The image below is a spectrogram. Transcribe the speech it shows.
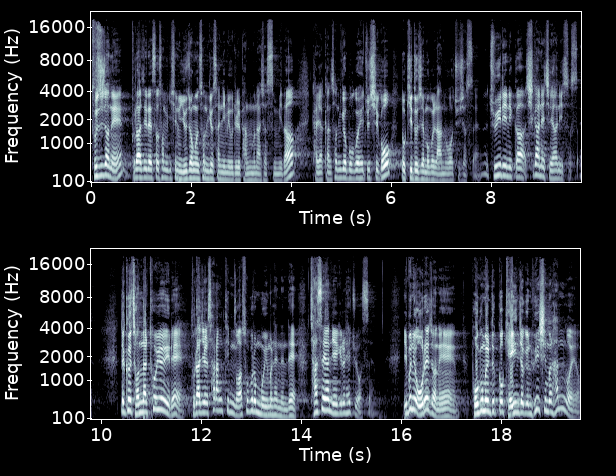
두 주 전에 브라질에서 섬기시는 유정훈 선교사님이 우리를 방문하셨습니다. 간략한 선교 보고해 주시고 또 기도 제목을 나누어 주셨어요. 주일이니까 시간에 제한이 있었어요. 근데 그 전날 토요일에 브라질 사랑팀과 소그룹 모임을 했는데 자세한 얘기를 해 주었어요. 이분이 오래전에 복음을 듣고 개인적인 회심을 한 거예요.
